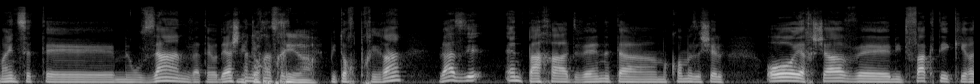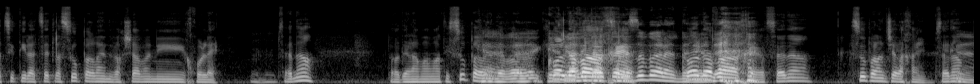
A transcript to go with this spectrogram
mindset אה, מאוזן, ואתה יודע שאתה מתוך נכנס... לזה- בחירה. מתוך בחירה, ואז אין פחד ואין את המקום הזה של, אוי, עכשיו אה, נדפקתי כי רציתי לצאת לסופרלנד ועכשיו אני חולה. בסדר? לא יודע למה אמרתי סופרלנד, כן, אבל כן, כל גם דבר אחר. כל. דבר אחר, בסדר? סופרלנד של החיים, בסדר? כן.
